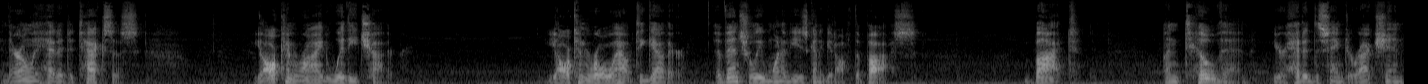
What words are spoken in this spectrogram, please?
and they're only headed to Texas, Y'all can ride with each other. Y'all can roll out together. Eventually, one of you is going to get off the bus. But until then, you're headed the same direction.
